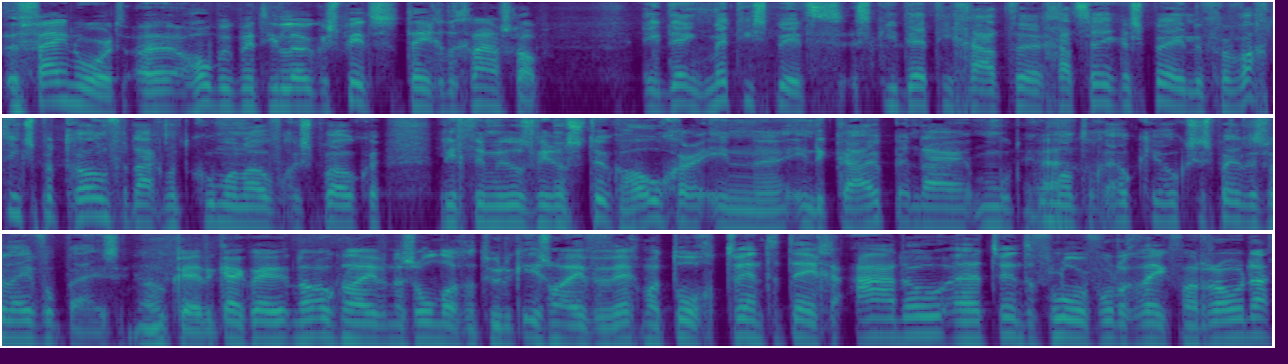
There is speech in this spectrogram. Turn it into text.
Feyenoord. Uh, hoop ik met die leuke spits tegen de Graafschap. Ik denk met die spits, Schidetti gaat, uh, gaat zeker spelen. Verwachtingspatroon, vandaag met Koeman over gesproken... ligt inmiddels weer een stuk hoger in, uh, in de Kuip. En daar moet Koeman ja. toch elke keer ook zijn spelers wel even op wijzen. Oké, okay, dan kijken we ook nog even naar zondag natuurlijk. Is nog even weg, maar toch Twente tegen ADO. Uh, Twente verloor vorige week van Roda.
